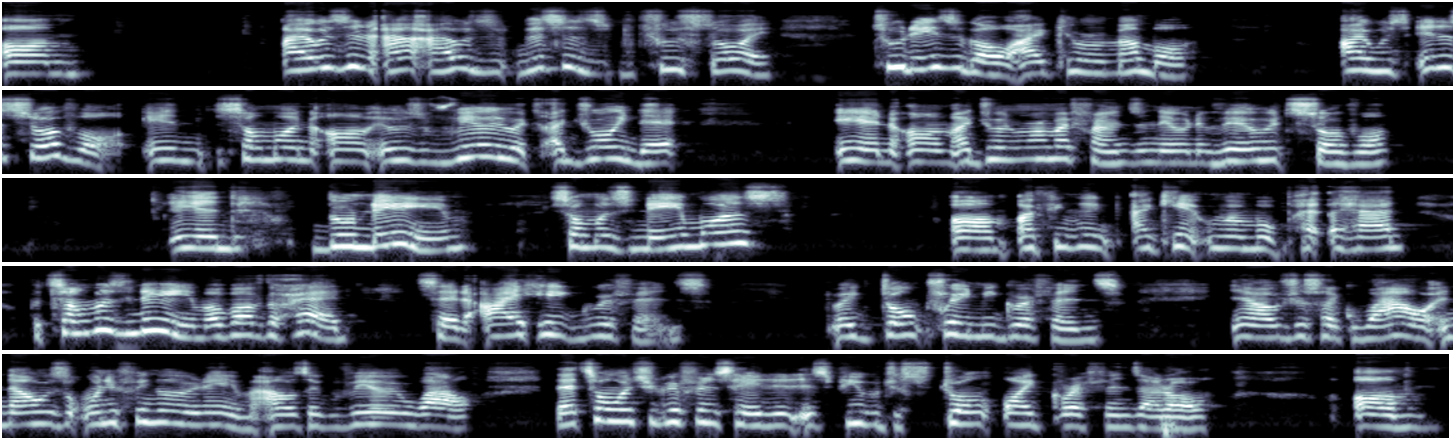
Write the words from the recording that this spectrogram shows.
Um, I was in, I was, this is true story. Two days ago, I can remember, I was in a server and someone, um, it was really rich. I joined it and, um, I joined one of my friends and they were in a very rich server. And their name, someone's name was, um, I think, I can't remember what pet they had, but someone's name above their head said, I hate griffins. Like, don't trade me griffins. And I was just like, wow. And that was the only thing on their name. I was like, very wow. That's how much griffins hated is people just don't like griffins at all. Um,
